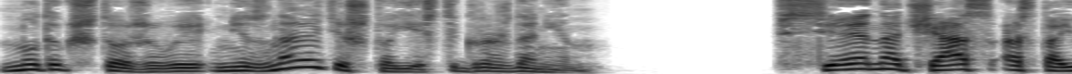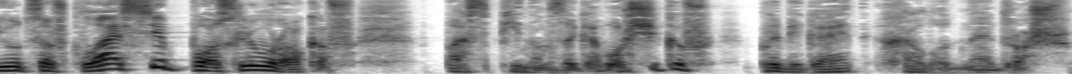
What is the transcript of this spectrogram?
«Ну так что же, вы не знаете, что есть гражданин?» «Все на час остаются в классе после уроков». По спинам заговорщиков пробегает холодная дрожь.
